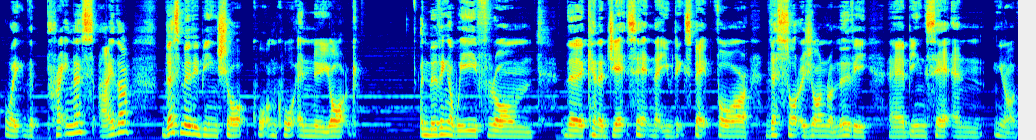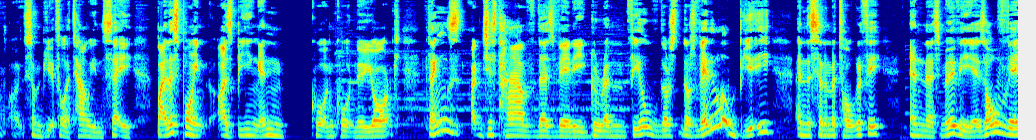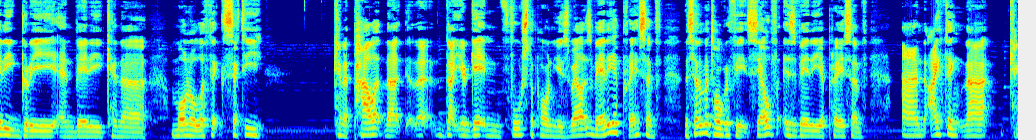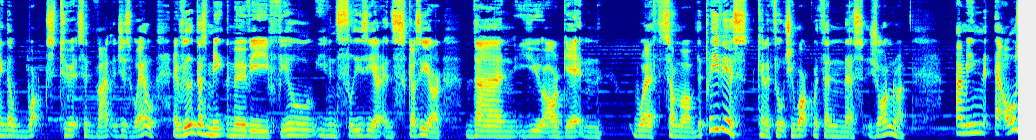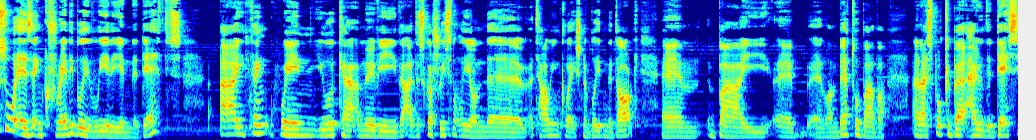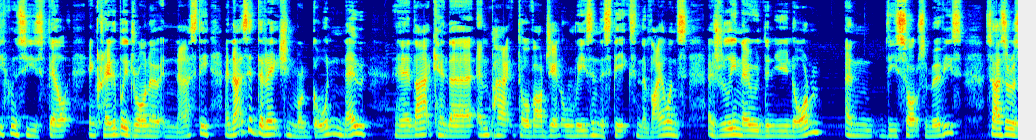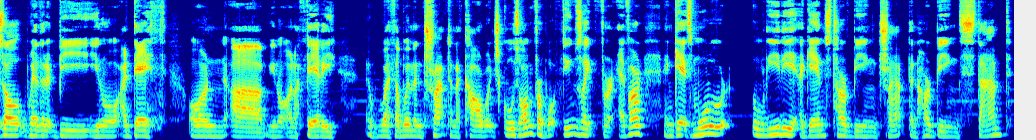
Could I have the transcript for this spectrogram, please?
like the prettiness either. This movie being shot quote unquote in New York and moving away from the kind of jet setting that you would expect for this sort of genre movie uh, being set in you know some beautiful Italian city by this point, us being in quote unquote New York, things just have this very grim feel. There's there's very little beauty in the cinematography in this movie. It's all very grey and very kind of monolithic city kind of palette that, that that you're getting forced upon you as well. It's very oppressive. The cinematography itself is very oppressive, and I think that kind of works to its advantage as well. It really does make the movie feel even sleazier and scuzzier than you are getting with some of the previous kind of Fulci work within this genre. I mean, it also is incredibly leery in the deaths. I think when you look at a movie that I discussed recently on the Italian collection of Blade in the Dark um, by uh, uh, Lamberto Bava, and I spoke about how the death sequences felt incredibly drawn out and nasty, and that's the direction we're going now. Uh, that kind of impact of Argento raising the stakes and the violence is really now the new norm in these sorts of movies. So as a result, whether it be you know a death on a you know on a ferry with a woman trapped in a car, which goes on for what feels like forever and gets more leery against her being trapped and her being stabbed.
